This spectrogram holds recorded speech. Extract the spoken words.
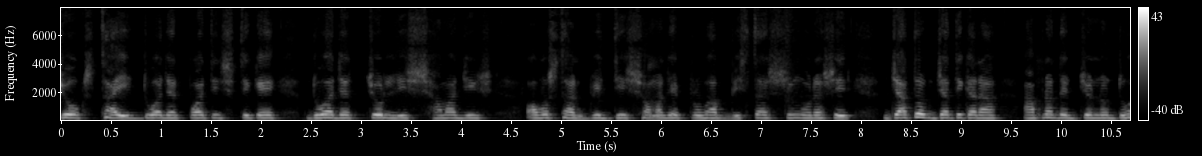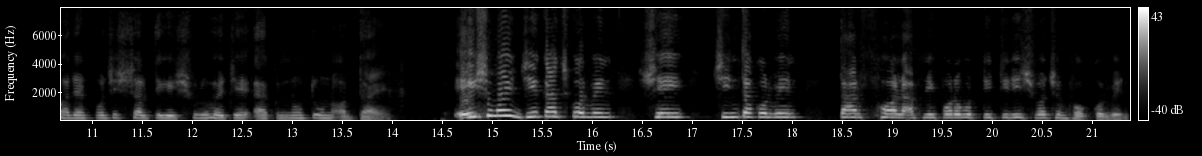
যোগ স্থায়ী দু হাজার পঁয়ত্রিশ থেকে দু হাজার চল্লিশ সামাজিক অবস্থান বৃদ্ধি সমাজের প্রভাব বিস্তার সিংহ রাশির জাতক জাতিকারা আপনাদের জন্য দু হাজার পঁচিশ সাল থেকে শুরু হয়েছে এক নতুন অধ্যায়। এই সময় যে কাজ করবেন, সেই চিন্তা করবেন, তার ফল আপনি পরবর্তী তিরিশ বছর ভোগ করবেন।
